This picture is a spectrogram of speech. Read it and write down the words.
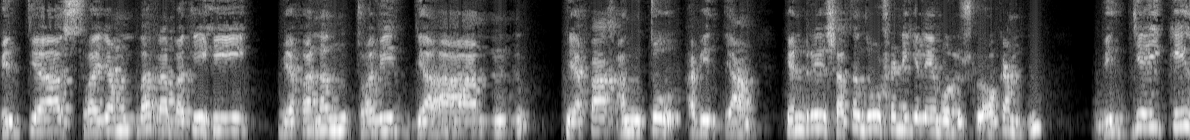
வித்யா ஸ்வயம் வரபதிஹி வியபனந்த்வவித்யாம் வியபஹந்து அவித்யாம் என்று சததூஷணியிலே ஒரு ஸ்லோகம் வித்யைக்கு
